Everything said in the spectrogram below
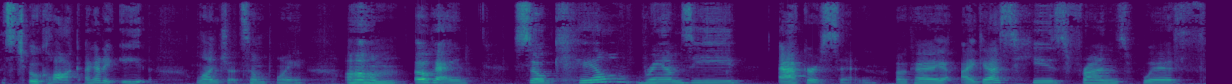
It's two o'clock. I gotta eat lunch at some point. Um, okay. So Kale Ramsey Ackerson. Okay. I guess he's friends with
